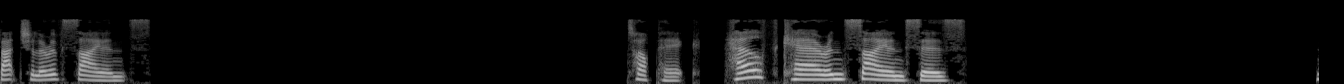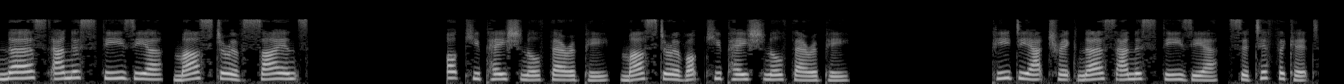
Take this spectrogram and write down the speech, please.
Bachelor of Science. Topic. Healthcare and Sciences. Nurse Anesthesia, Master of Science Occupational Therapy, Master of Occupational Therapy. Pediatric Nurse Anesthesia, Certificate.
